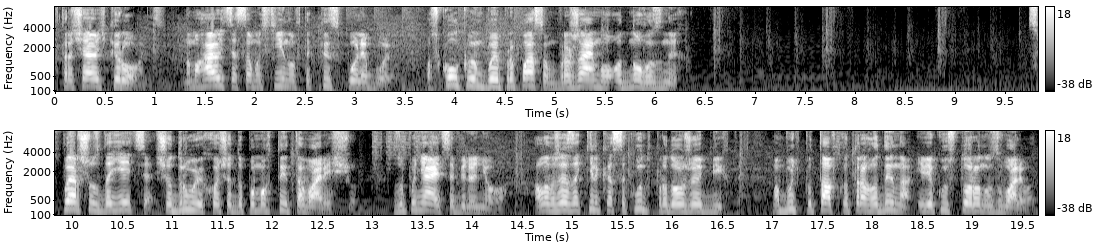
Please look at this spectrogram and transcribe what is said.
втрачають керованість, намагаються самостійно втекти з поля бою. Осколковим боєприпасом вражаємо одного з них. Спершу здається, що другий хоче допомогти товаришу, зупиняється біля нього, але вже за кілька секунд продовжує бігти. Мабуть, питав, котра година і в яку сторону звалювати.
